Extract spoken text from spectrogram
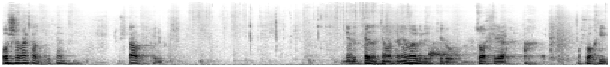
ראש השנה אחד, כן. משטר, כאילו. אני כן, זה מה שאני אומר, וזה כאילו, צורך שיהיה משהו אחיד.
